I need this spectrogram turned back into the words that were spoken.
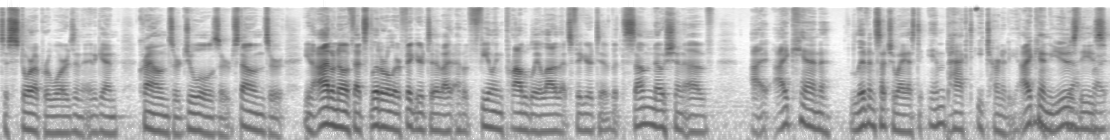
to store up rewards and, and again crowns or jewels or stones or you know I don't know if that's literal or figurative. I have a feeling probably a lot of that's figurative, but some notion of I I can live in such a way as to impact eternity. I can use Mm-hmm. Yeah, these right.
